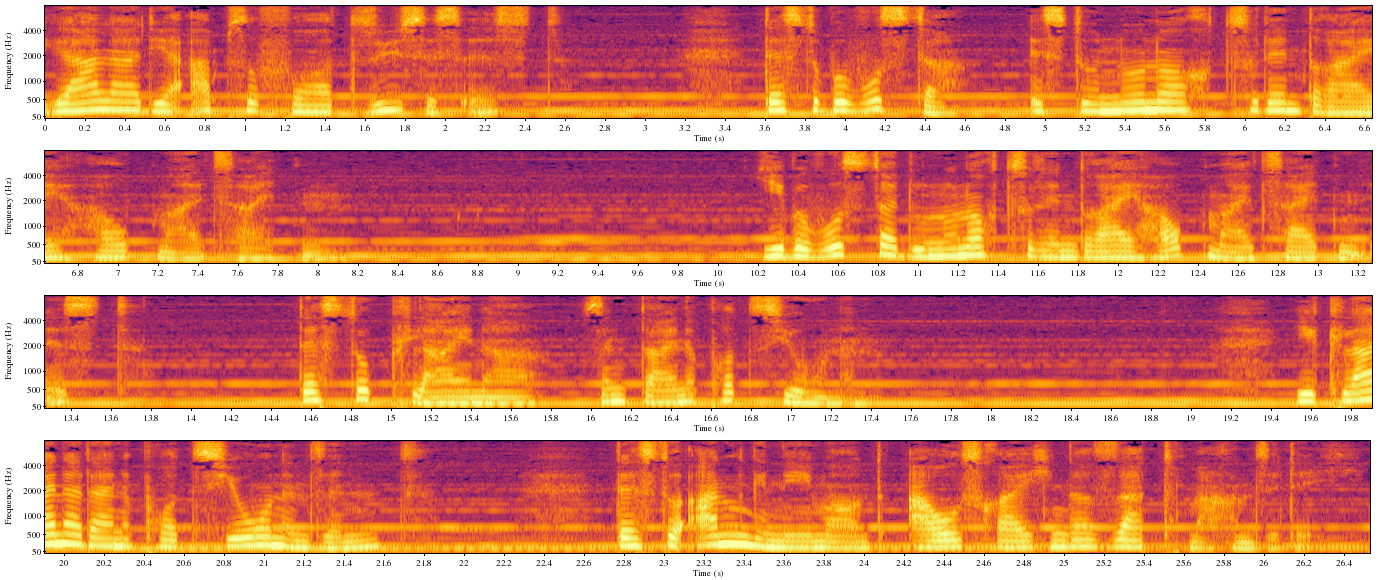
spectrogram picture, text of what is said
Egaler dir ab sofort Süßes ist, desto bewusster isst du nur noch zu den drei Hauptmahlzeiten. Je bewusster du nur noch zu den drei Hauptmahlzeiten isst, desto kleiner sind deine Portionen. Je kleiner deine Portionen sind, desto angenehmer und ausreichender satt machen sie dich.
